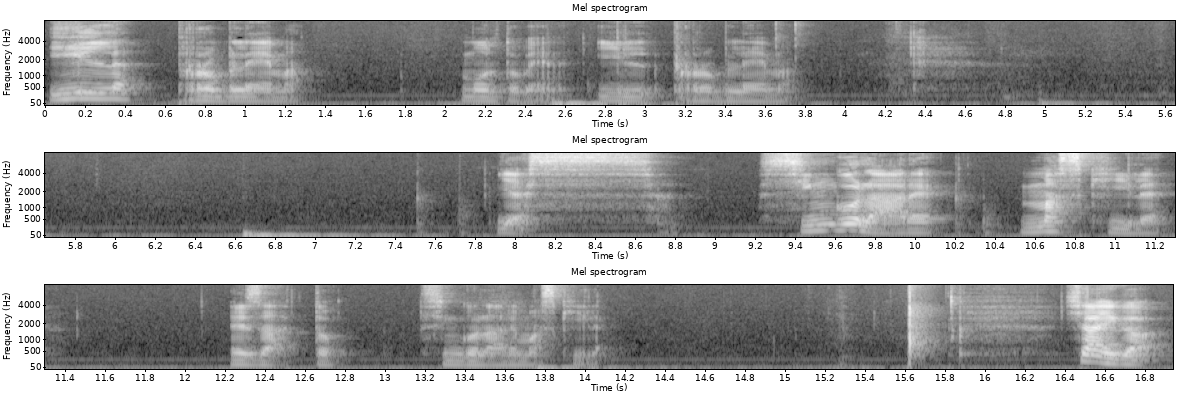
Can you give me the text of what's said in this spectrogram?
il problema，molto bene，il problema。Yes, singolare maschile. Esatto, singolare maschile. 下一个，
